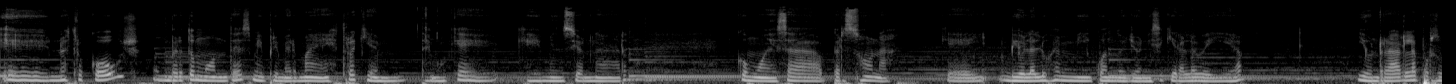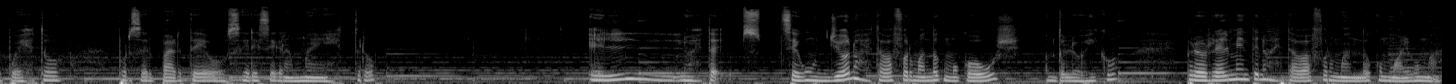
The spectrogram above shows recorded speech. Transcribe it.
Eh, nuestro coach, Humberto Montes, mi primer maestro, a quien tengo que, que mencionar como esa persona que vio la luz en mí cuando yo ni siquiera la veía y honrarla, por supuesto, por ser parte o ser ese gran maestro. Él nos está, según yo, nos estaba formando como coach ontológico, pero realmente nos estaba formando como algo más.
